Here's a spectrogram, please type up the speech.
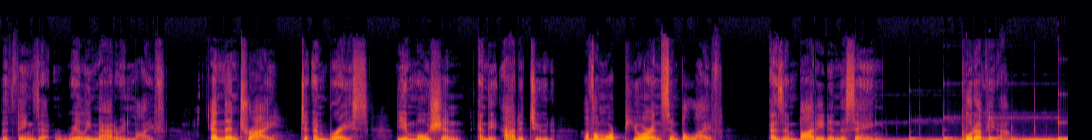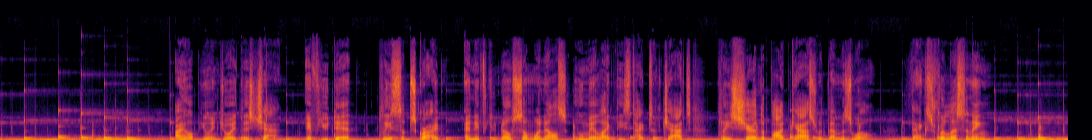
the things that really matter in life. And then try to embrace the emotion and the attitude of a more pure and simple life as embodied in the saying, Pura Vida. I hope you enjoyed this chat. If you did, please subscribe. And if you know someone else who may like these types of chats, please share the podcast with them as well. Thanks for listening.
